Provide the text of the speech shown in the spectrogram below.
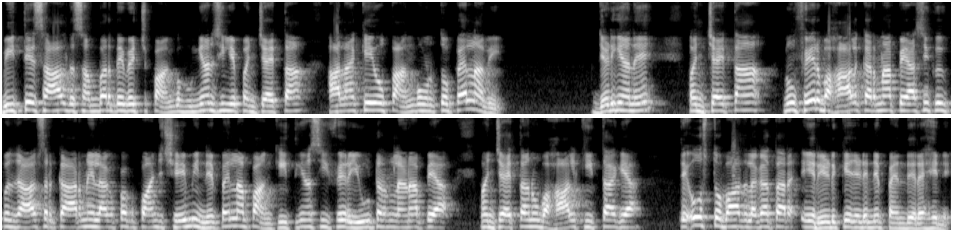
ਬੀਤੇ ਸਾਲ ਦਸੰਬਰ ਦੇ ਵਿੱਚ ਭੰਗ ਹੋਈਆਂ ਸੀ ਇਹ ਪੰਚਾਇਤਾਂ, ਹਾਲਾਂਕਿ ਉਹ ਭੰਗ ਹੋਣ ਤੋਂ ਪਹਿਲਾਂ ਵੀ ਜਿਹੜੀਆਂ ਨੇ ਪੰਚਾਇਤਾਂ ਨੂੰ ਫਿਰ ਬਹਾਲ ਕਰਨਾ ਪਿਆ ਸੀ, ਕਿਉਂਕਿ ਪੰਜਾਬ ਸਰਕਾਰ ਨੇ ਲਗਭਗ 5-6 ਮਹੀਨੇ ਪਹਿਲਾਂ ਭੰਗ ਕੀਤੀਆਂ ਸੀ, ਫਿਰ ਯੂ ਟਰਨ ਲੈਣਾ ਪਿਆ, ਪੰਚਾਇਤਾਂ ਨੂੰ ਬਹਾਲ ਕੀਤਾ ਗਿਆ ਤੇ ਉਸ ਤੋਂ ਬਾਅਦ ਲਗਾਤਾਰ ਇਹ ਰੇੜਕੇ ਜਿਹੜੇ ਨੇ ਪੈਂਦੇ ਰਹੇ ਨੇ।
